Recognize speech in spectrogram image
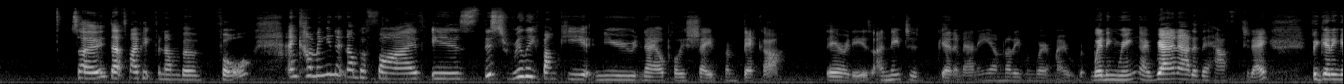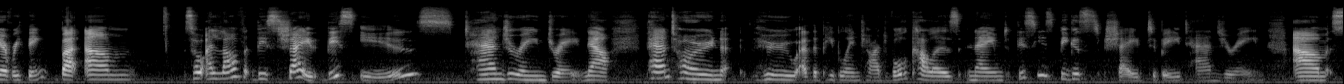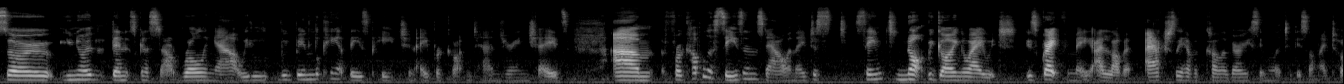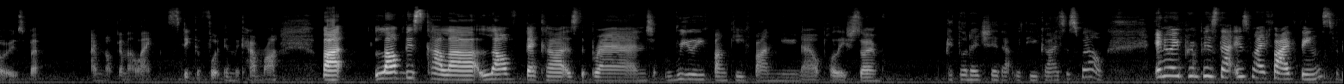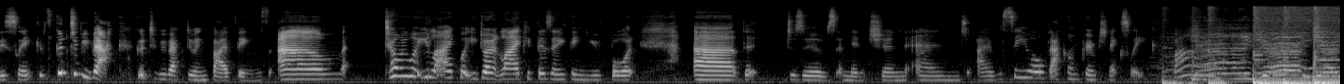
So that's my pick for number four. And coming in at number five is this really funky new nail polish shade from Becca. There it is. I need to get a Manny. I'm not even wearing my wedding ring. I ran out of the house today, forgetting everything. But um, so I love this shade. This is Tangerine Dream. Now, Pantone, who are the people in charge of all the colours, named this year's biggest shade to be Tangerine. Um, so you know that then it's going to start rolling out. We, we've been looking at these peach and apricot and tangerine shades um, for a couple of seasons now, and they just seem to not be going away, which is great for me. I love it. I actually have a colour very similar to this on my toes, but I'm not going to like stick a foot in the camera. But love this color, love Becca as the brand. Really funky, fun new nail polish. So I thought I'd share that with you guys as well. Anyway, Primpers, that is my five things for this week. It's good to be back. Good to be back doing five things. Um, tell me what you like, what you don't like, if there's anything you've bought uh, that deserves a mention, and I will see you all back on Primped next week. Bye. Yeah, yeah, yeah,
